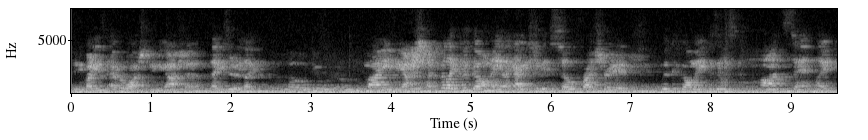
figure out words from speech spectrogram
if anybody's ever watched Inuyasha. That used to be like Oh, here we go. my Inuyasha, but like Kagome, like I used to get so frustrated with Kagome because it was constant like.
